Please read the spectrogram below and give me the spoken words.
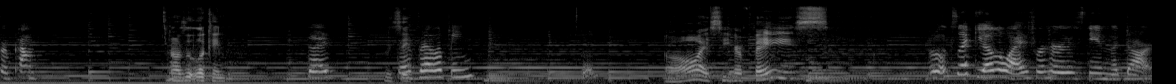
for pound. How's it looking? Good. Let me see. Developing. Good. Oh, I see her face. It looks like yellow eyes for her to stay in the dark.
